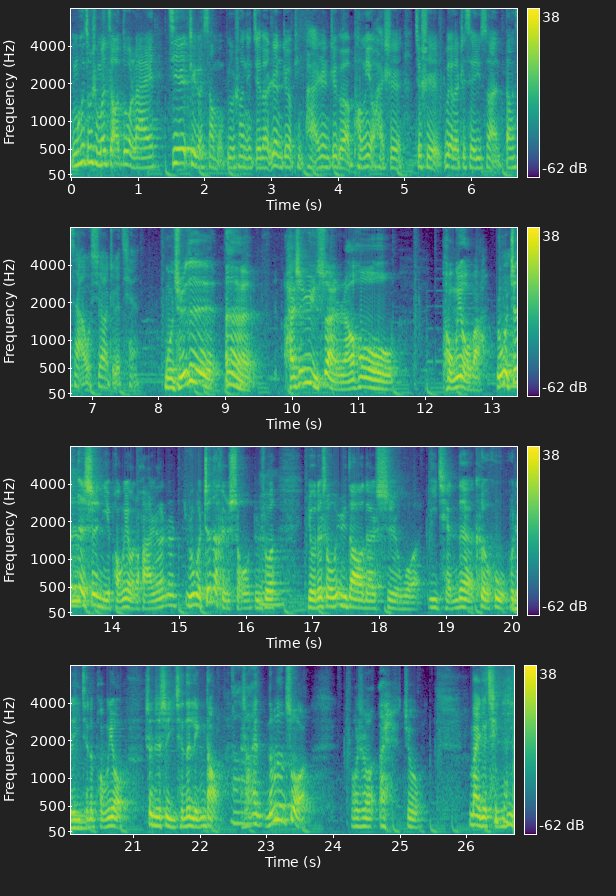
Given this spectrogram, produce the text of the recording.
你们会从什么角度来接这个项目？比如说，你觉得认这个品牌、认这个朋友，还是就是为了这些预算，当下我需要这个钱？我觉得、呃还是预算，然后朋友吧。如果真的是你朋友的话，然后如果真的很熟，比如说有的时候遇到的是我以前的客户或者以前的朋友，甚至是以前的领导，他说哎能不能做？我说哎就卖个情谊，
